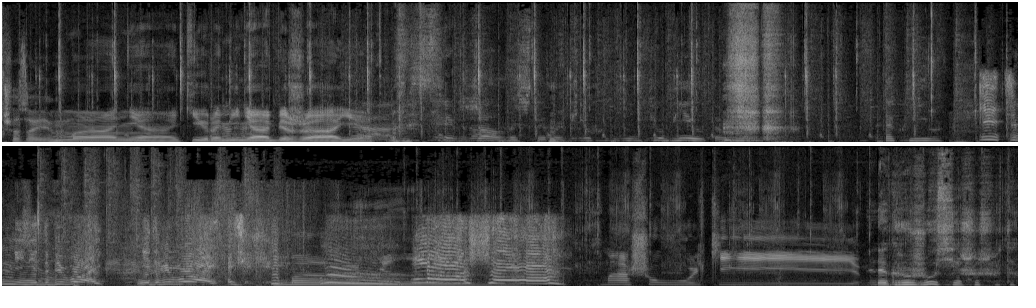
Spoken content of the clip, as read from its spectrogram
Что за игра? Маня, Кира меня обижает. Да, жалуюсь, что я убил там. Так мило. Кити мне не добивай! Не добивай! Маня! Маша! Машулькин! Да гружусь я, что ж вы так...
